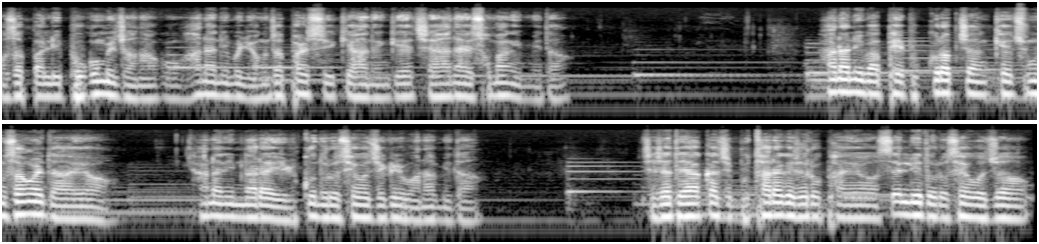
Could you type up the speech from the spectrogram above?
어서 빨리 복음을 전하고 하나님을 영접할 수 있게 하는 게 제 하나의 소망입니다. 하나님 앞에 부끄럽지 않게 충성을 다하여 하나님 나라의 일꾼으로 세워지길 원합니다. 제자 대학까지 무탈하게 졸업하여 셀리더로 세워져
